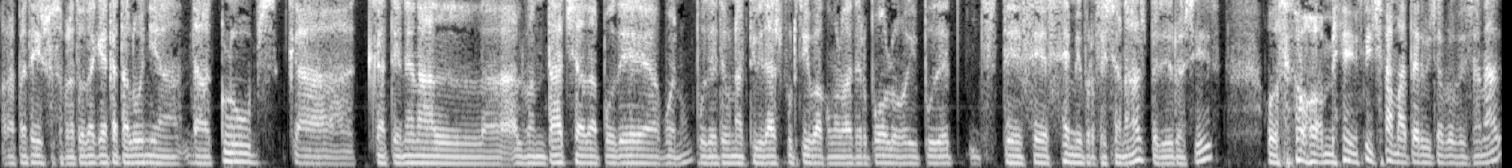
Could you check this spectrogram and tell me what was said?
repeteixo, sobretot aquí a Catalunya, de clubs que, que tenen el- l'avantatge de poder, bueno, poder tenir una activitat esportiva com el waterpolo i poder ter, ser semiprofessionals, per dir-ho així, o, o mitjà amateur, mitjà professional,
